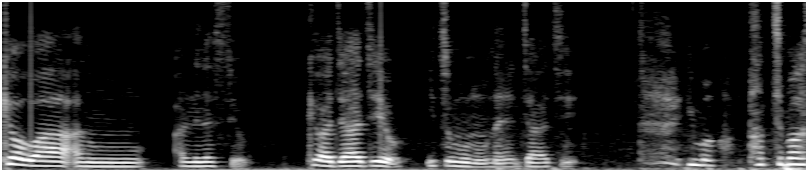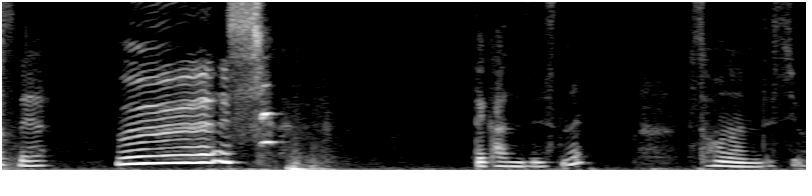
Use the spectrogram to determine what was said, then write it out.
今日はあのー、あれですよ。今日はジャージよ。いつものねジャージ。今立ちますね。うーし。って感じですね。そうなんですよ。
